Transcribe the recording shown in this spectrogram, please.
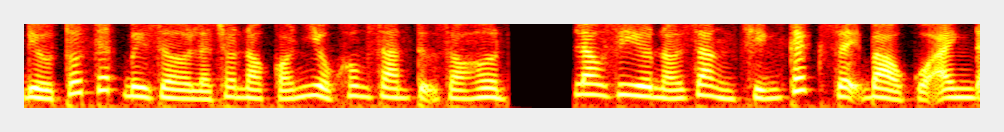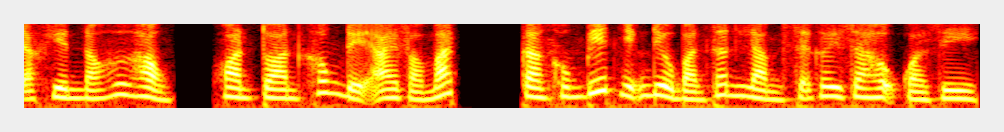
điều tốt nhất bây giờ là cho nó có nhiều không gian tự do hơn. Lao Di nói rằng chính cách dạy bảo của anh đã khiến nó hư hỏng, hoàn toàn không để ai vào mắt, càng không biết những điều bản thân làm sẽ gây ra hậu quả gì.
